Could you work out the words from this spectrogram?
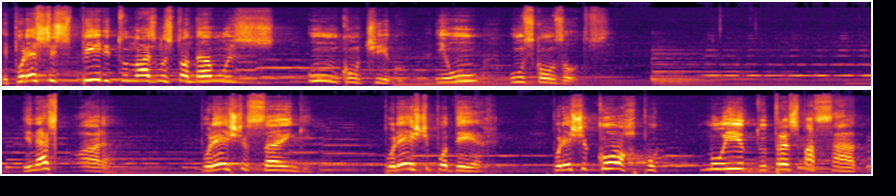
E por este Espírito nós nos tornamos um contigo e um uns com os outros. E nesta hora, por este sangue, por este poder, por este corpo moído, transpassado,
